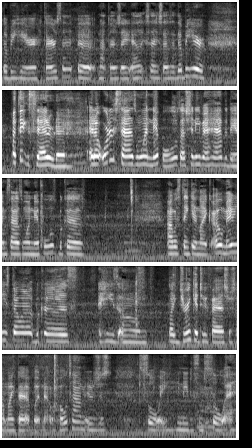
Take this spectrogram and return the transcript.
They'll be here Thursday, uh, not Thursday, Alex says Thursday. They'll be here I think Saturday. And I ordered size one nipples. I shouldn't even have the damn size one nipples because I was thinking like, oh, maybe he's throwing up because he's um like drinking too fast or something like that. But no, whole time it was just soy. He needed some soy.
